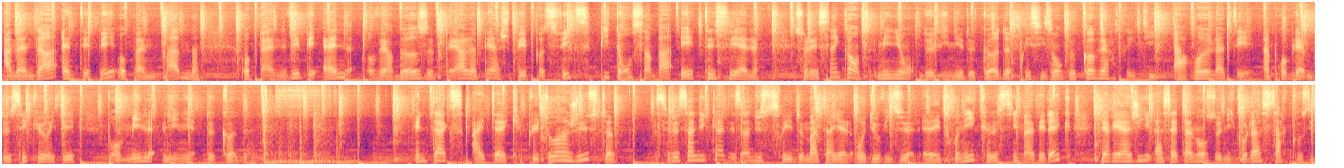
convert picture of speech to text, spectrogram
Amanda, NTP, OpenPAM, OpenVPN, Overdose, Perl, PHP, Postfix, Python, Samba et TCL. Sur les 50 millions de lignes de code, précisons que Coverity a relaté un problème de sécurité pour 1000 lignes de code. Une taxe high-tech plutôt injuste? C'est le syndicat des industries de matériel audiovisuel électronique, le CIMAVELEC, qui a réagi à cette annonce de Nicolas Sarkozy,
